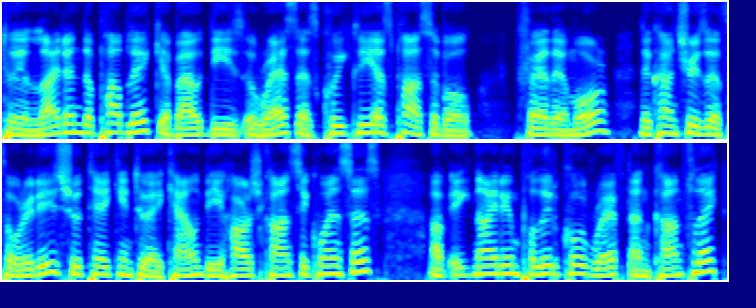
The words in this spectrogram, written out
to enlighten the public about these arrests as quickly as possible. Furthermore, the country's authorities should take into account the harsh consequences of igniting political rift and conflict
